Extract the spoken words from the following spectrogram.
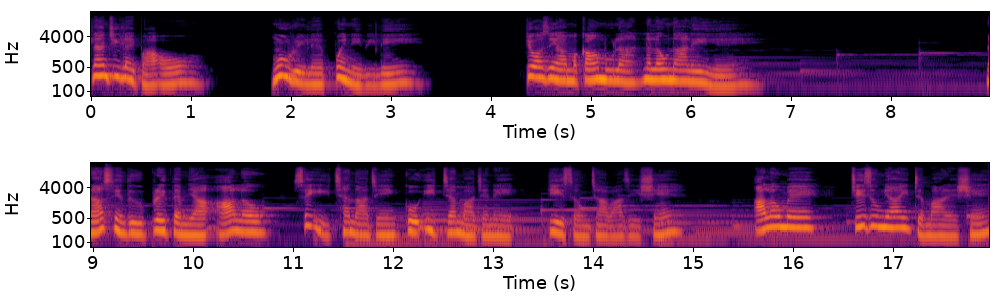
လှမ်းကြည့်လိုက်ပါဦးငုတွေလဲပွင့်နေပြီလေပျော်စရာမကောင်းဘူးလားနှလုံးသားလေးရဲ့နားဆင်သူပရိသတ်များအားလုံးစိတ်ဤချမ်းသာခြင်းကိုယ်ဤကျန်းမာခြင်းနဲ့ပြည့်စုံကြပါစေရှင်အားလုံးပဲကျေးဇူးများကြီးတင်ပါတယ်ရှင်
